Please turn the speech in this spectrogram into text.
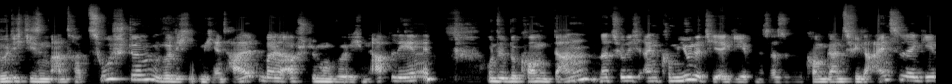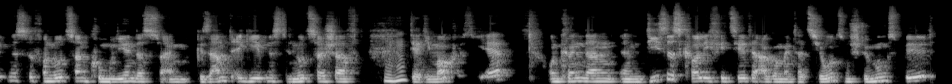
würde ich diesem Antrag zustimmen? Würde ich mich enthalten bei der Abstimmung? Würde ich ihn ablehnen? Und wir bekommen dann natürlich ein Community-Ergebnis. Also wir bekommen ganz viele Einzelergebnisse von Nutzern, kumulieren das zu einem Gesamtergebnis der Nutzerschaft mhm. der Democracy-App und können dann ähm, dieses qualifizierte Argumentations- und Stimmungsbild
